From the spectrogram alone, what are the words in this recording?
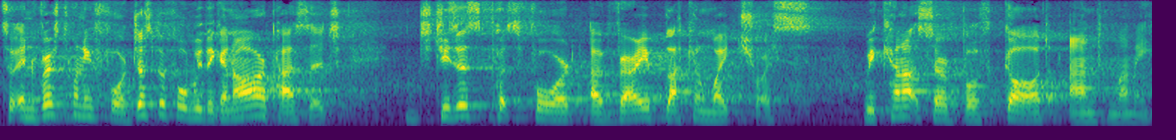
So in verse 24, just before we begin our passage, Jesus puts forward a very black and white choice. We cannot serve both God and money.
